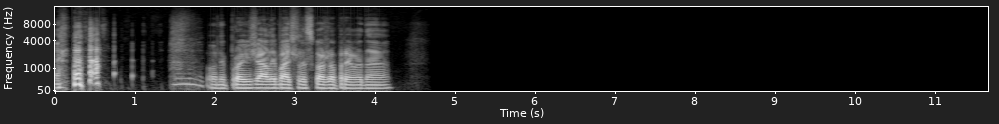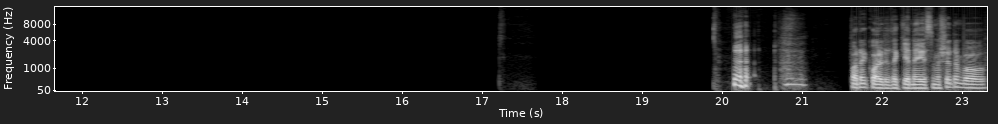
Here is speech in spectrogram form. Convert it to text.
Вони проїжджали, бачили схожого привода. Прикольний такий наїзд машини був.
